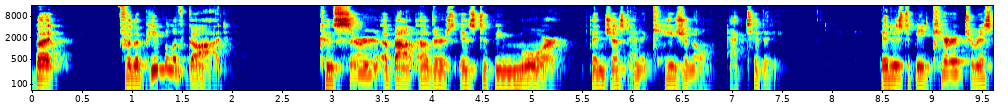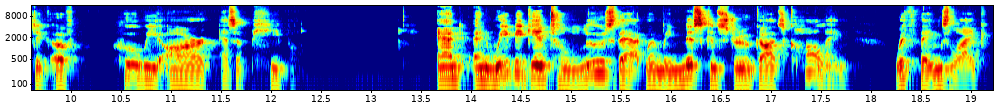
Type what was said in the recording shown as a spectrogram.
But for the people of God, Concern about others is to be more than just an occasional activity. It is to be characteristic of who we are as a people. And, and we begin to lose that when we misconstrue God's calling with things like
